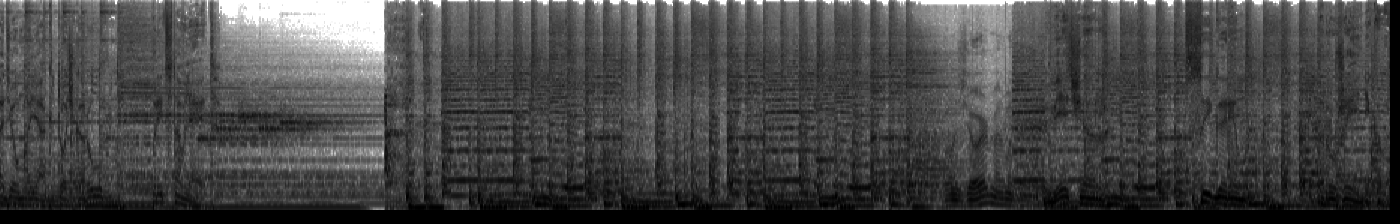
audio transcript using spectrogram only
Радиомаяк.ру представляет. Вечер с Игорем Ружейниковым.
